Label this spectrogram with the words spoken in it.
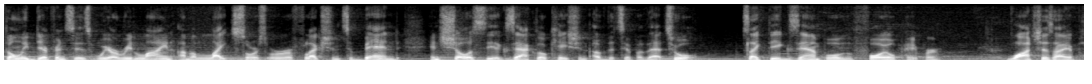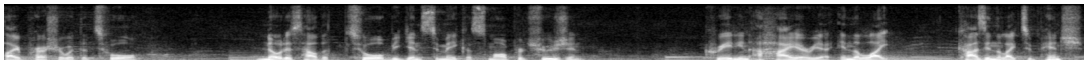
The only difference is we are relying on a light source or a reflection to bend and show us the exact location of the tip of that tool. It's like the example of the foil paper. Watch as I apply pressure with the tool. Notice how the tool begins to make a small protrusion, creating a high area in the light causing the light to pinch,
